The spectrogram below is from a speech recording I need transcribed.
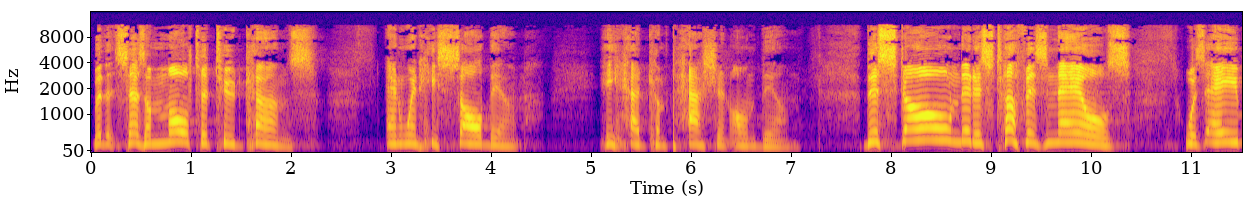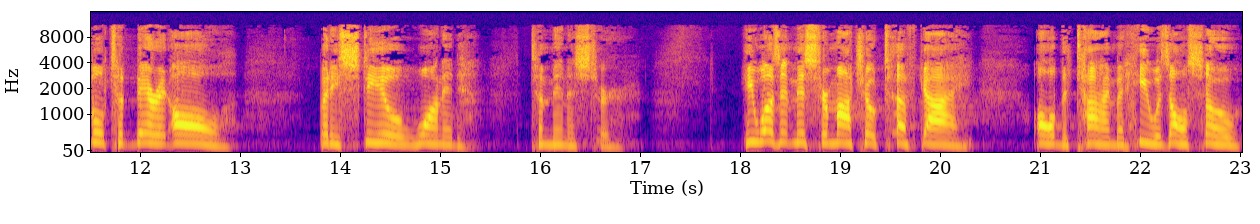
But it says a multitude comes and when he saw them, he had compassion on them. This stone that is tough as nails was able to bear it all, but he still wanted to minister. He wasn't Mr. Macho tough guy all the time, but he was also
